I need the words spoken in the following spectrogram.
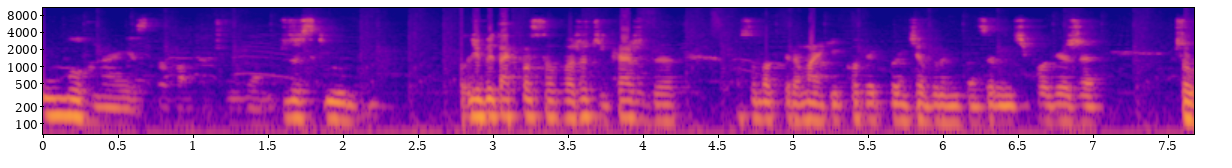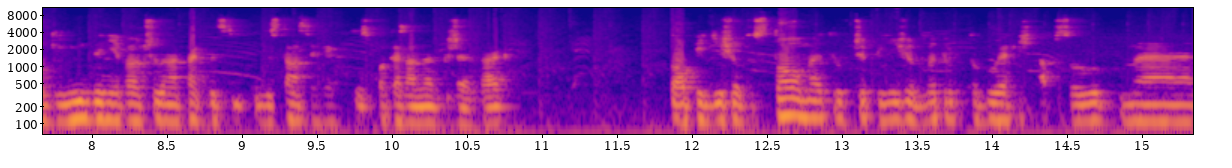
umowne jest to walka czołgami. Przede wszystkim, choćby tak podstawowa rzecz i każda osoba, która ma jakiekolwiek pojęcie o broni pancernej ci powie, że czołgi nigdy nie walczyły na tak wysokich dystansach, jak to jest pokazane w grze, tak? 150, 100 metrów czy 50 metrów to były jakieś absolutne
